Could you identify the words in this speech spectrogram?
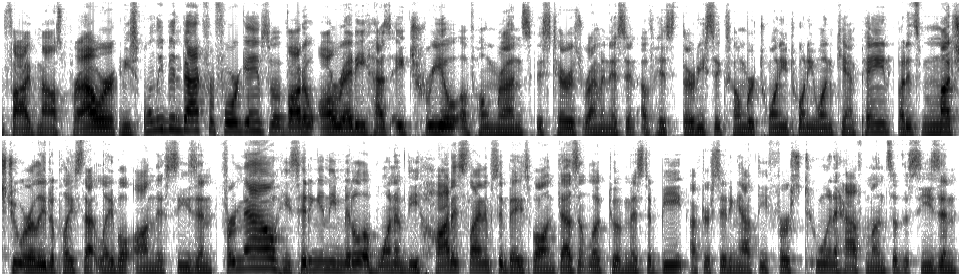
105 miles per hour. And he's only been back for four games, but Votto already has a trio of home runs. This tear is reminiscent of his 36 homer 2021 campaign, but it's much too early to place that label on this season. For now, he's hitting in the middle of one of the hottest lineups in baseball and doesn't look to have missed a beat after sitting out the first two and a half months of the season.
